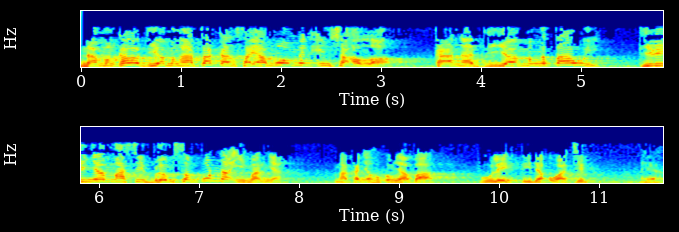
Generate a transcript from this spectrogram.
Namun kalau dia mengatakan saya mukmin insya Allah karena dia mengetahui dirinya masih belum sempurna imannya, makanya hukumnya apa? Boleh, tidak wajib. Ya.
